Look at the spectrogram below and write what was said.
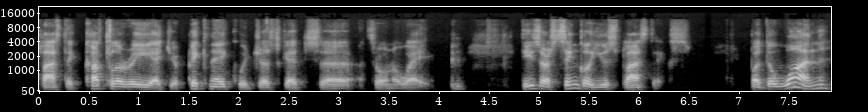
plastic cutlery at your picnic, which just gets uh, thrown away. These are single use plastics. But the one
